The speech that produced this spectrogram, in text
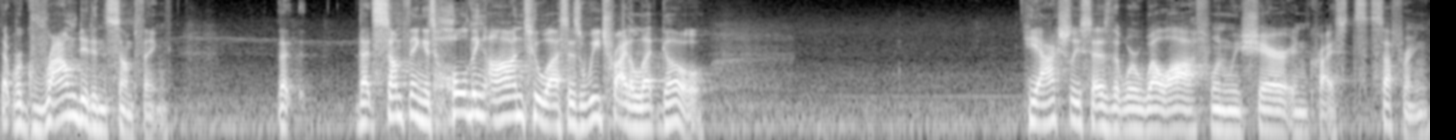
that we're grounded in something, that, that something is holding on to us as we try to let go. He actually says that we're well off when we share in Christ's suffering.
